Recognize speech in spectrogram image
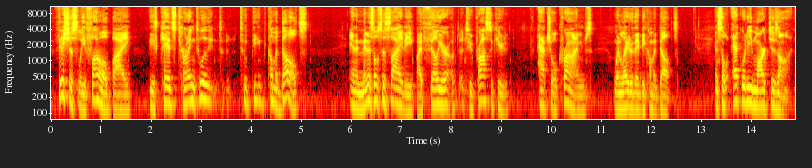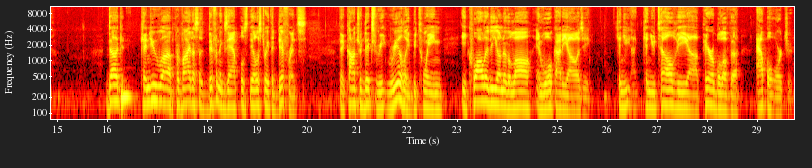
viciously followed by these kids turning to, to, to become adults and in Minnesota society by failure to prosecute actual crimes when later they become adults. And so equity marches on. Doug, can you uh, provide us different examples to illustrate the difference that contradicts re- really between equality under the law and woke ideology? Can you can you tell the uh, parable of the apple orchard?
